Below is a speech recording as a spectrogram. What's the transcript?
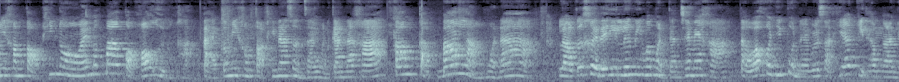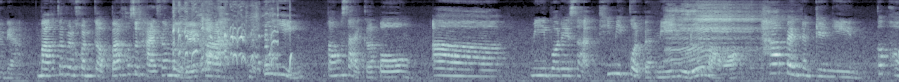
มีคำตอบที่น้อยมากๆกว่าข้ออื่นค่ะ แต่ก็มีคำตอบที่น่าสนใจเหมือนกันนะคะ ต้องกลับบ้านหลังหัวหน้า เราก็เคยได้ยินเรื่องนี้มาเหมือนกันใช่ไหมคะ แต่ว่าคนญี่ปุ่นในบริษัทที่อากิทำงานอยู่เนี่ย มักจะเป็นคนกลับบ้านคนสุดท้ายเสมอเลยค่ะ ผู้หญิงต้องใส่กระโปรงอ่ามีบริษัทที่มีกฎแบบนี้อยู่ด้วยหรอ ถ้าเป็นกางเกงยีนก็พอ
